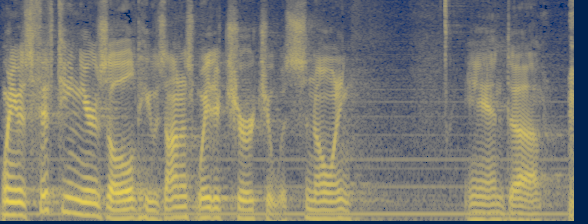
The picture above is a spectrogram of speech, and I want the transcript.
When he was 15 years old, he was on his way to church. It was snowing. And uh,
